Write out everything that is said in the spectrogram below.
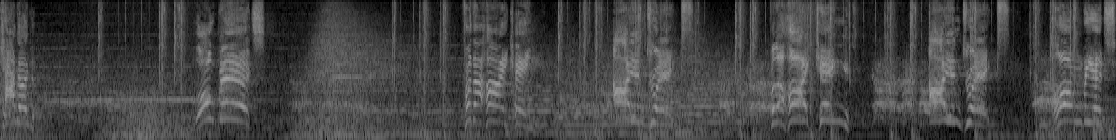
Cannon! Longbeards! For the High King! Iron Drakes! For the High King! Iron Drakes! Longbeards!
